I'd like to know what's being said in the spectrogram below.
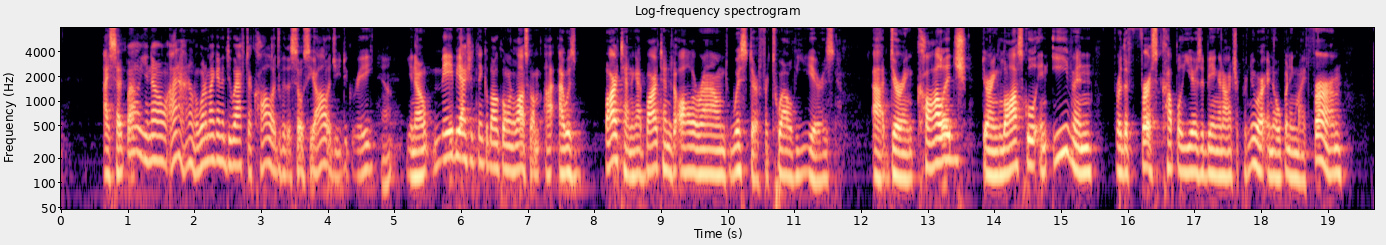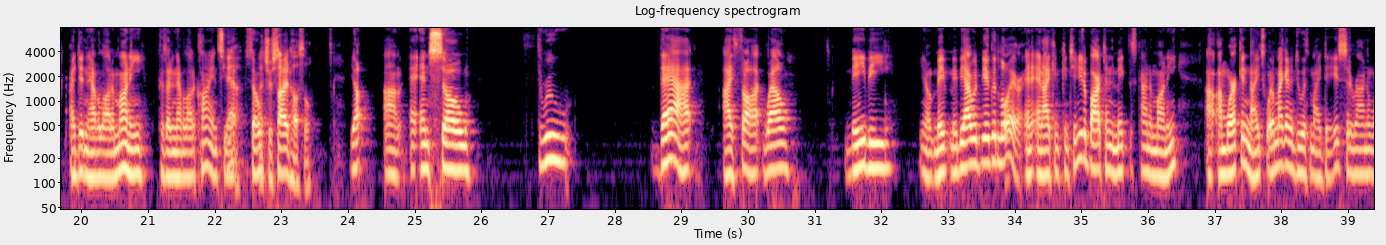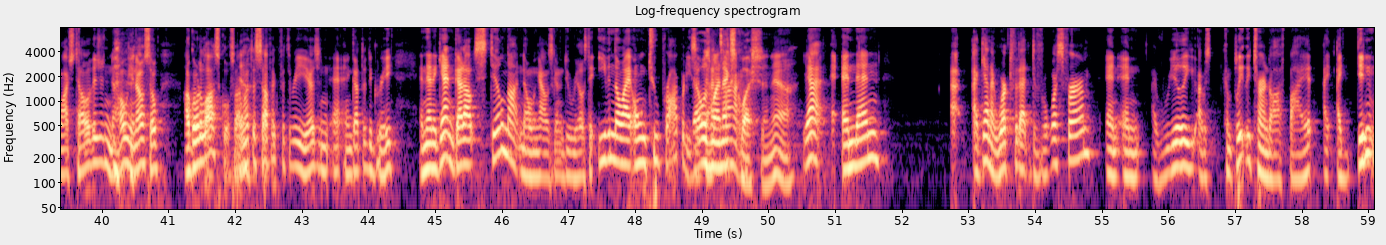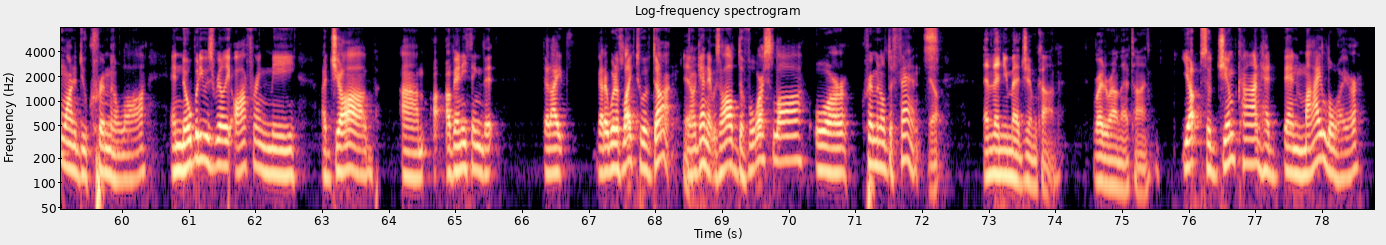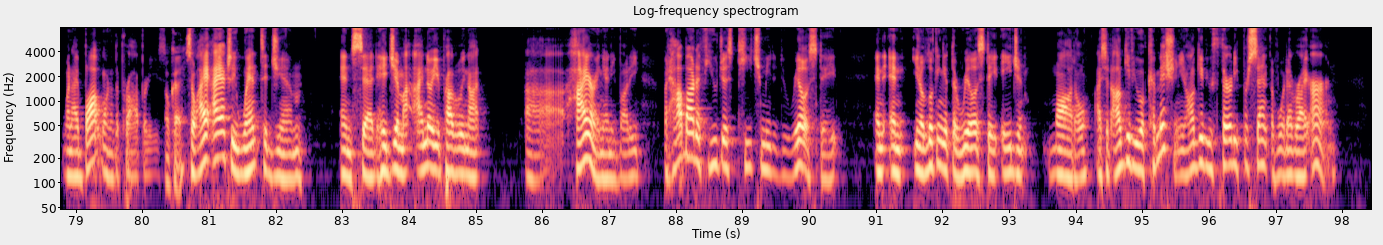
I said, well, you know, I, I don't know. What am I going to do after college with a sociology degree? Yeah. You know, maybe I should think about going to law school. I, I was bartending. I bartended all around Worcester for 12 years uh, during college, during law school, and even for the first couple years of being an entrepreneur and opening my firm. I didn't have a lot of money because I didn't have a lot of clients yet. Yeah, so that's your side hustle. Yep. Um, and, so through that, I thought, well, maybe you know, maybe, maybe I would be a good lawyer, and, and I can continue to bartend and make this kind of money. Uh, I'm working nights. What am I going to do with my days? Sit around and watch television? No, you know. So I'll go to law school. So I went to Suffolk for three years and, and got the degree. And then again, got out still not knowing I was going to do real estate, even though I owned two properties. That at was my next question. Yeah. Yeah, and then again, I worked for that divorce firm, and and I really I was completely turned off by it. I, I didn't want to do criminal law, and nobody was really offering me a job um, of anything that that I that I would have liked to have done. You know, again, it was all divorce law or criminal defense. Yeah. And then you met Jim Kahn right around that time. Yep. So Jim Kahn had been my lawyer when I bought one of the properties. Okay. So I, I actually went to Jim and said, "Hey Jim, I, know you're probably not uh, hiring anybody, but how about if you just teach me to do real estate?" And and you know, looking at the real estate agent model, I said, "I'll give you a commission. You know, I'll give you thirty percent of whatever I earn."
